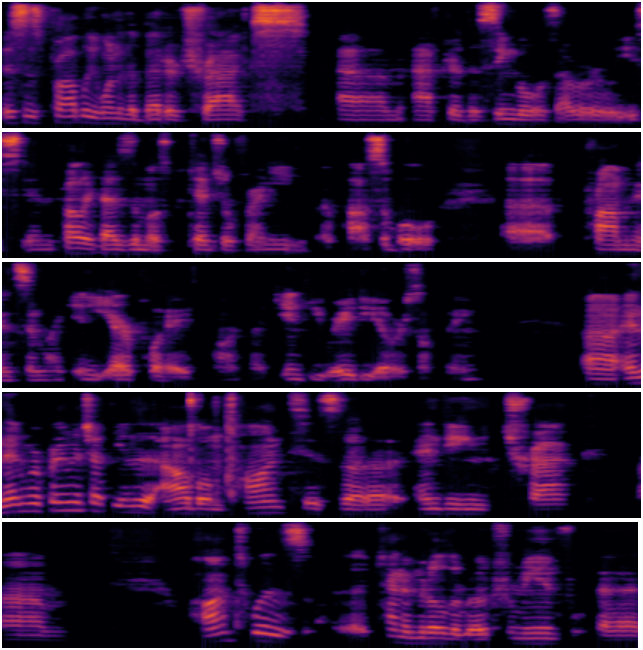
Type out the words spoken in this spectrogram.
This is probably one of the better tracks um, after the singles that were released, and probably has the most potential for any possible uh, prominence in like any airplay on like indie radio or something. Uh, and then we're pretty much at the end of the album. Haunt is the ending track. Um, Haunt was uh, kind of middle of the road for me, and uh,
